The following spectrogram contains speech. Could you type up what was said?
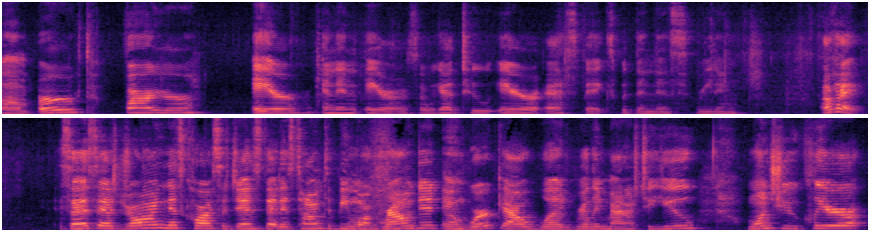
um, earth, fire, air, and then air. So we got two air aspects within this reading. Okay, So it says drawing this card suggests that it's time to be more grounded and work out what really matters to you. Once you clear,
